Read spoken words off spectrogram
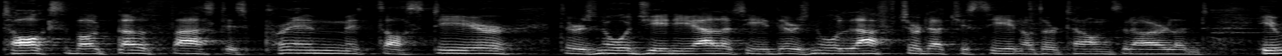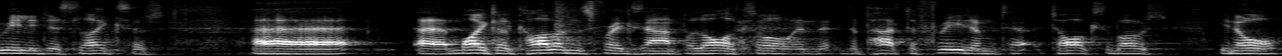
talks about Belfast is prim, it's austere, there's no geniality, there's no laughter that you see in other towns in Ireland. He really dislikes it. Uh, uh, Michael Collins, for example, also in the, the Path to Freedom, t- talks about, you know,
